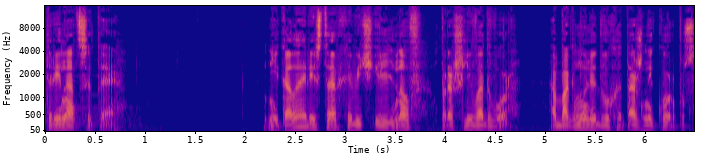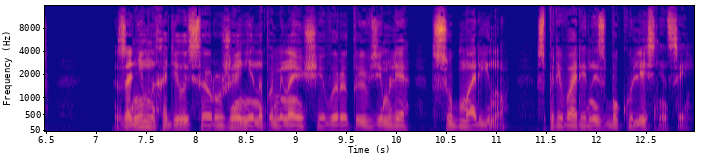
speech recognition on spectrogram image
13. Николай Аристархович и Ильнов прошли во двор, обогнули двухэтажный корпус. За ним находилось сооружение, напоминающее вырытую в земле субмарину с приваренной сбоку лестницей.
